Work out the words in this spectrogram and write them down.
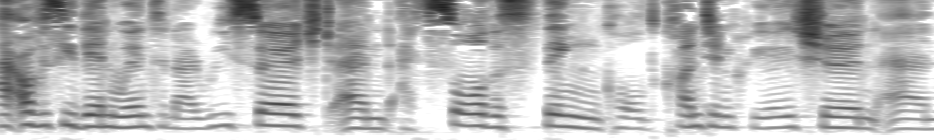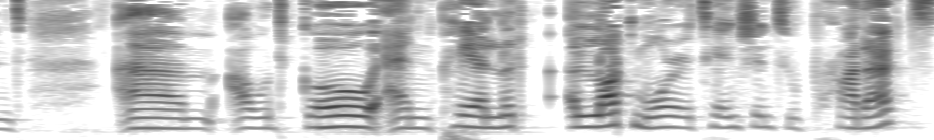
I obviously then went and I researched and I saw this thing called content creation and um I would go and pay a lot a lot more attention to products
